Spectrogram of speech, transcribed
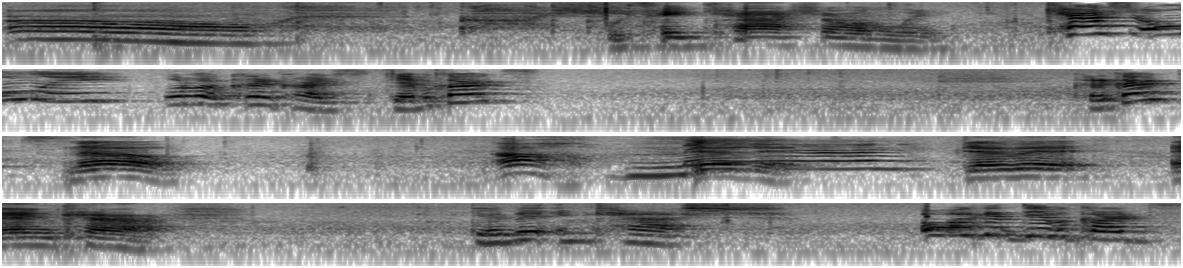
Oh, gosh. We take cash only. Cash only. What about credit cards? Debit cards? Credit cards? No, Oh man. Debit. debit and cash. Debit and cash. Oh, I got debit cards.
